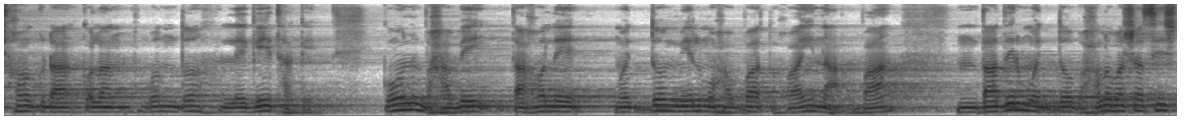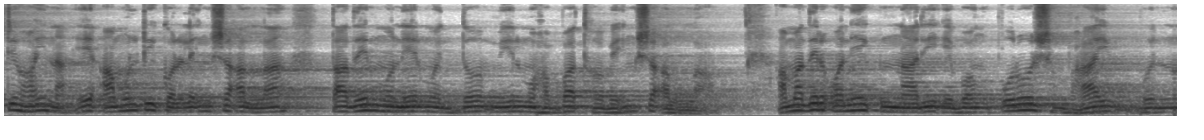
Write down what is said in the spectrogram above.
ঝগড়া কলান বন্ধ লেগেই থাকে। কোনভাবেই তাহলে মধ্য মিল মোহাব্বত হয় না বা তাদের মধ্যে ভালোবাসা সৃষ্টি হয় না? এই আমলটি করলে ইনশা আল্লাহ তাদের মনের মধ্যে মিল মোহাব্বত হবে ইনশা আল্লাহ আমাদের অনেক নারী এবং পুরুষ ভাই বোন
